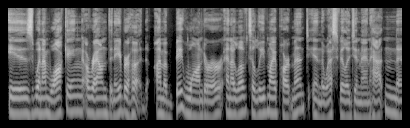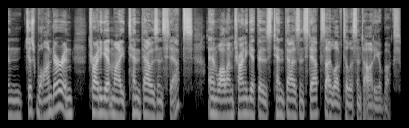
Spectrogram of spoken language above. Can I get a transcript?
is when I'm walking around the neighborhood. I'm a big wanderer and I love to leave my apartment in the West Village in Manhattan and just wander and try to get my 10,000 steps. And while I'm trying to get those 10,000 steps, I love to listen to audiobooks.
